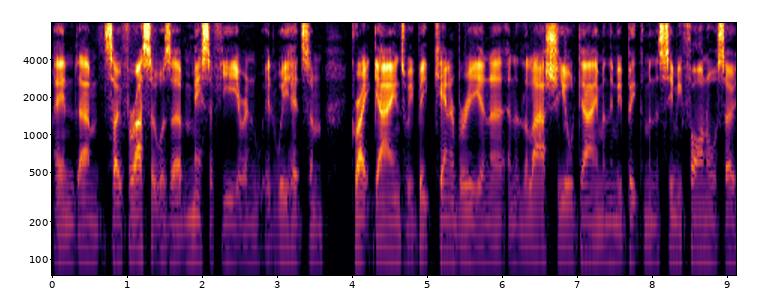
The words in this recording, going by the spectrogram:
and um, so for us it was a massive year, and we- we had some great games. We beat Canterbury in, a, in the last Shield game, and then we beat them in the semi final. So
